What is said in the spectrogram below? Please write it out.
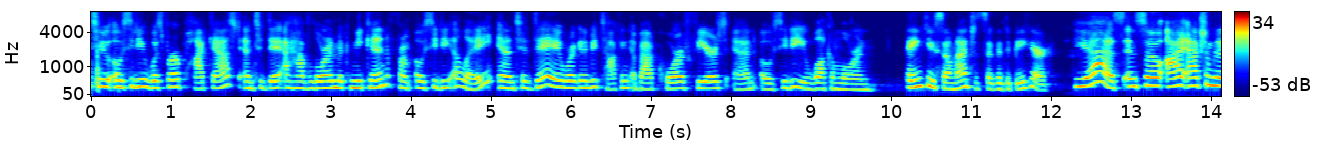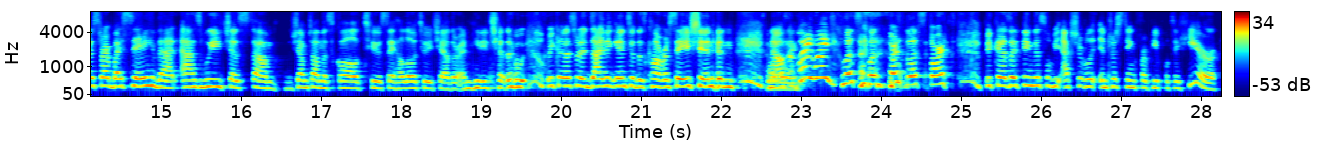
to OCD Whisperer podcast. And today I have Lauren McMeikan from OCD LA. And today we're going to be talking about core fears and OCD. Welcome, Lauren. Thank you so much. It's so good to be here. Yes. And so I actually am going to start by saying that as we just um, jumped on this call to say hello to each other and meet each other, we, we kind of started diving into this conversation. And, totally. and I was like, wait, wait, let's, let's start, let's start because I think this will be actually really interesting for people to hear.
